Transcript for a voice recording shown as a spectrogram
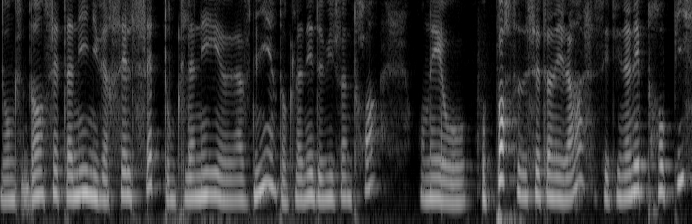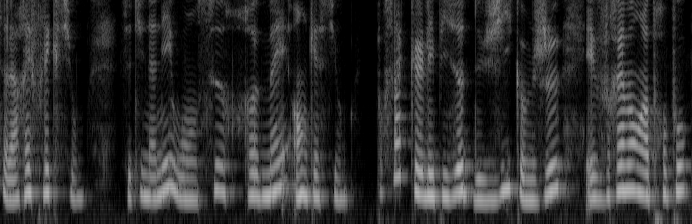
Donc dans cette année universelle 7, donc l'année euh, à venir, donc l'année 2023, on est aux portes de cette année-là. C'est une année propice à la réflexion. C'est une année où on se remet en question. Pour ça que l'épisode de J comme jeu est vraiment à propos.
